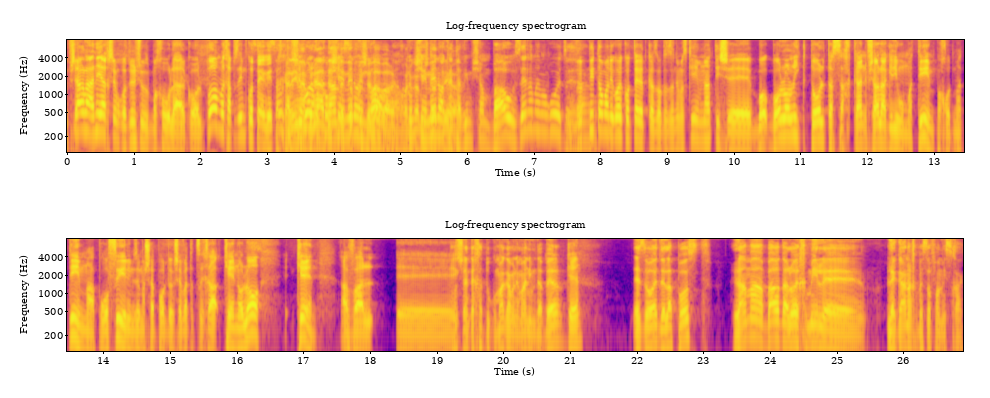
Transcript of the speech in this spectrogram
אפשר להניח שהם חושבים שהוא מכור לאלכוהול. פה מחפשים כותרת. שחקנים הם בני המקום אדם שממנו בסופו של דבר, הם יכולים המקום גם לשתות שממנו בירה. הכתבים שם באו, זה למה הם אמרו את זה. ופתאום אני רואה כותרת כזאת, אז אני מסכים עם נתי שבוא בוא לא נקטול את השחקן, אפשר להגיד אם הוא מתאים, פחות מתאים, מה הפרופיל, אם זה מה שהפועל באר שבע אתה צריכה, כן או לא, כן, אבל... אתה רוצה שאני אתן לך דוגמה גם למה אני מדבר? כן, איזה אוהד העלה פוסט, למה ברדה לא החמיא לגנח בסוף המשחק?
